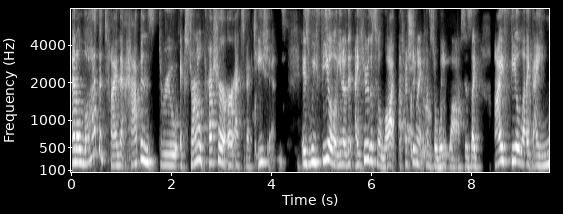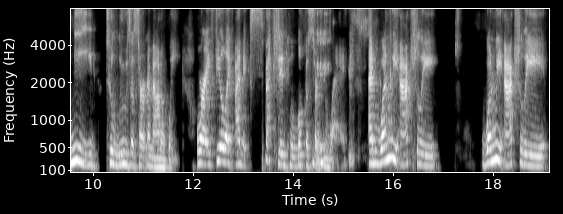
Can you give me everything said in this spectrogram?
And a lot of the time that happens through external pressure or expectations is we feel, you know, that I hear this a lot, especially when it comes to weight loss, is like, I feel like I need to lose a certain amount of weight, or I feel like I'm expected to look a certain way. And when we actually, when we actually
